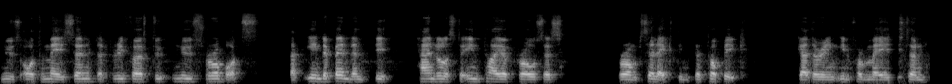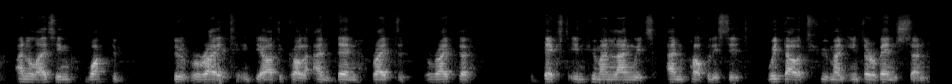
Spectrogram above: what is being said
news automation that refers to news robots that independently handles the entire process from selecting the topic, gathering information, analyzing what to, to write in the article, and then write the, write the text in human language and publish it without human intervention.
